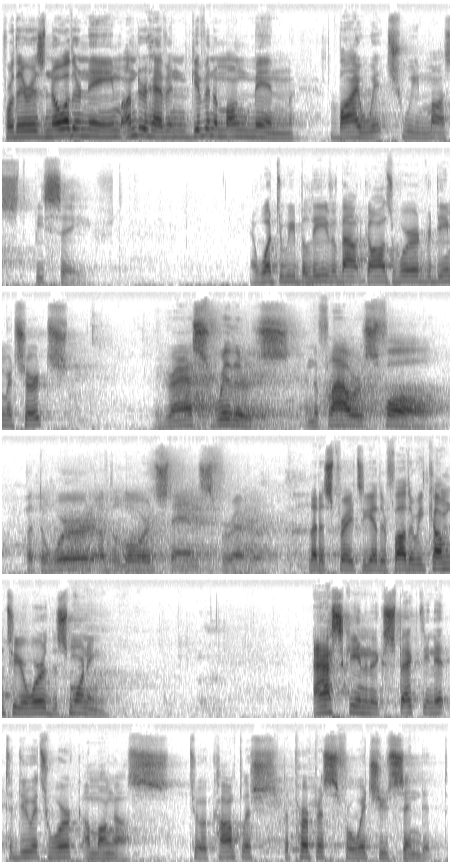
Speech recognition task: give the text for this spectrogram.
For there is no other name under heaven given among men by which we must be saved. And what do we believe about God's Word, Redeemer Church? The grass withers and the flowers fall, but the Word of the Lord stands forever. Let us pray together. Father, we come to your Word this morning, asking and expecting it to do its work among us, to accomplish the purpose for which you send it.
